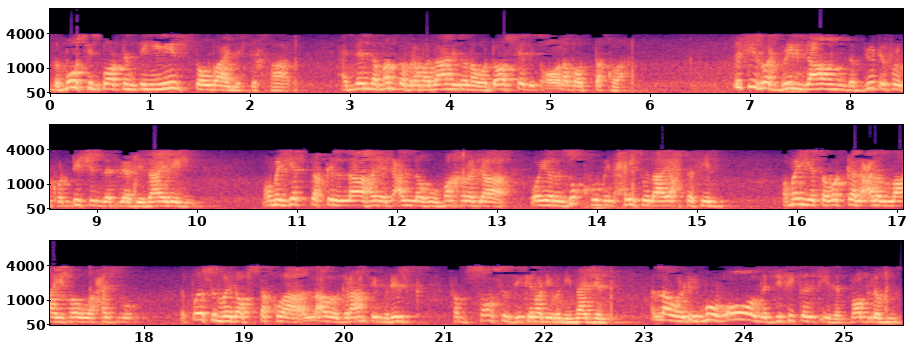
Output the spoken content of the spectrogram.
So the most important thing is tawbah and istighfar. And then the month of Ramadan is on our doorstep. It's all about taqwa. This is what brings down the beautiful conditions that we are desiring. ومن يتق الله يجعل له مخرجا ويرزقه من حيث لا يحتسب ومن يتوكل على الله فهو حسبه The person who adopts taqwa, Allah will grant him rizq from sources he cannot even imagine. Allah will remove all the difficulties and problems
